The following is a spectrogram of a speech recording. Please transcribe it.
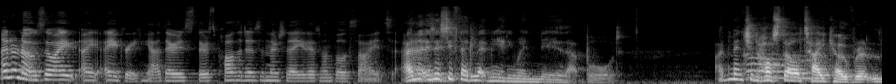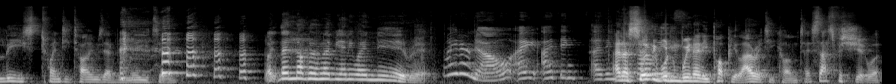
I don't know. So I, I, I agree. Yeah, there's there's positives and there's negatives on both sides. And it's And- as if they'd let me anywhere near that board. I'd mentioned oh. hostile takeover at least 20 times every meeting. like, they're not going to let me anywhere near it. I don't know. I, I think I think. And I certainly always- wouldn't win any popularity contest, that's for sure.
